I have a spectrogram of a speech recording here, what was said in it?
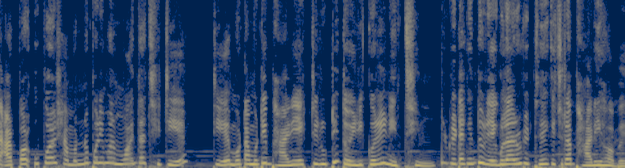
তারপর উপরে সামান্য পরিমাণ ময়দা ছিটিয়ে টিয়ে মোটামুটি ভারী একটি রুটি তৈরি করে নিচ্ছি। রুটিটা কিন্তু রেগুলার রুটির থেকে কিছুটা ভারী হবে।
